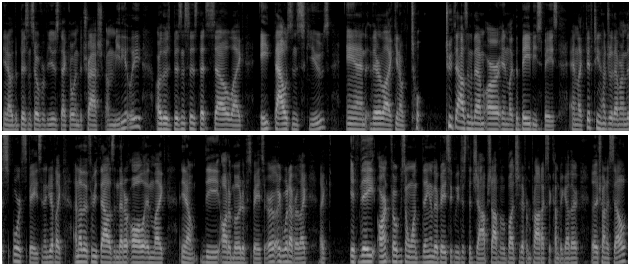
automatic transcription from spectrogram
you know the business overviews that go in the trash immediately are those businesses that sell like 8,000 SKUs and they're like, you know, tw- 2,000 of them are in like the baby space and like 1,500 of them are in the sports space. And then you have like another 3,000 that are all in like, you know, the automotive space or like whatever. Like, like, if they aren't focused on one thing and they're basically just a job shop of a bunch of different products that come together that they're trying to sell,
